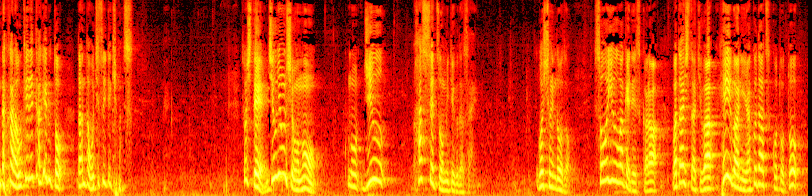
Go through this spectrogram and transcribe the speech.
だから受け入れてあげると、だんだん落ち着いてきます。そして、14章の、この18節を見てください。ご一緒にどうぞ。そういうわけですから、私たちは平和に役立つことと、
